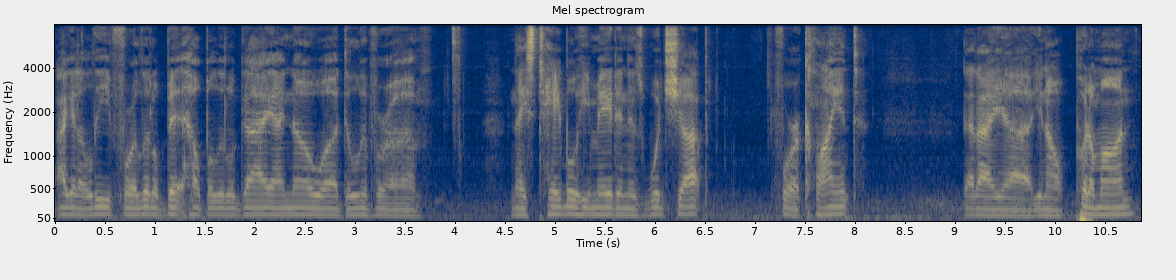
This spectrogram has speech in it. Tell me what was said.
I got to leave for a little bit, help a little guy I know uh, deliver a nice table he made in his wood shop for a client that I, uh, you know, put him on.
